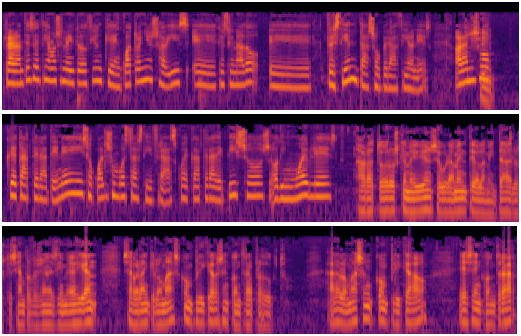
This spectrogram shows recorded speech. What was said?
Claro, antes decíamos en la introducción que en cuatro años habéis eh, gestionado eh, 300 operaciones. Ahora mismo, sí. ¿qué cartera tenéis o cuáles son vuestras cifras? ¿Cuál cartera de pisos o de inmuebles? Ahora todos los que me viven seguramente, o la mitad de los que sean profesionales que me oigan, sabrán que lo más complicado es encontrar producto. Ahora lo más complicado es encontrar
